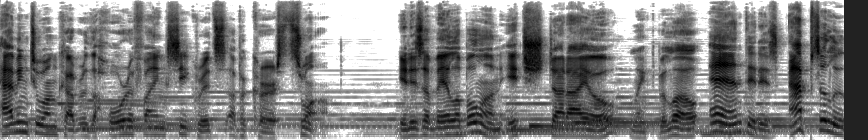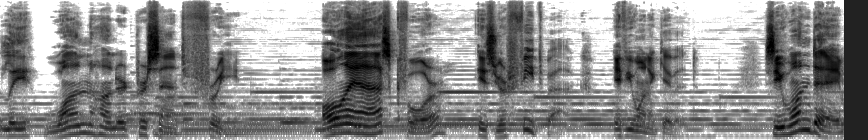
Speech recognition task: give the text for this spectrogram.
having to uncover the horrifying secrets of a cursed swamp. It is available on itch.io, linked below, and it is absolutely 100% free. All I ask for is your feedback, if you want to give it. See, one day,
